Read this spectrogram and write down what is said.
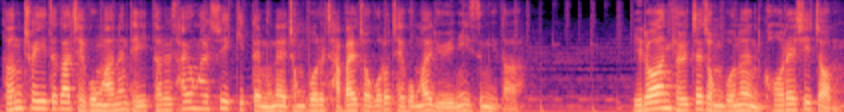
던 트레이드가 제공하는 데이터를 사용할 수 있기 때문에 정보를 자발적으로 제공할 유인이 있습니다. 이러한 결제 정보는 거래 시점,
